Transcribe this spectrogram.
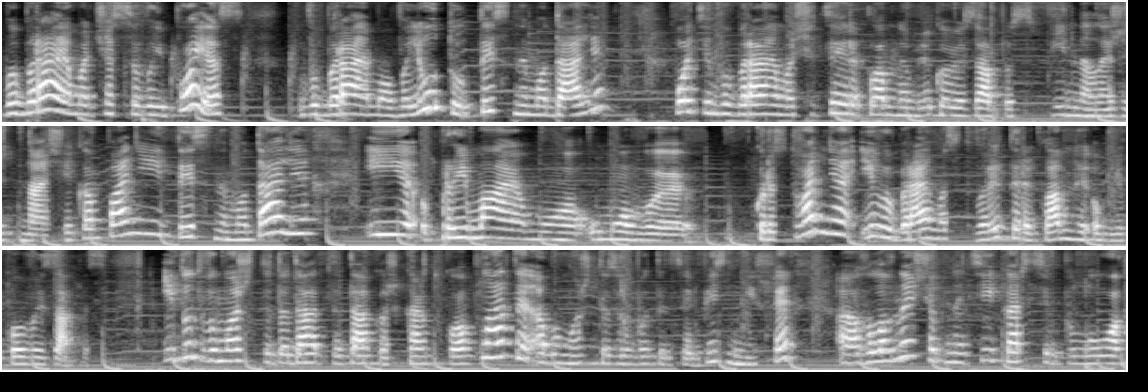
Вибираємо часовий пояс, вибираємо валюту, тиснемо далі. Потім вибираємо, що цей рекламний обліковий запис він належить нашій компанії, тиснемо далі і приймаємо умови користування і вибираємо створити рекламний обліковий запис. І тут ви можете додати також картку оплати, або можете зробити це пізніше. Головне, щоб на цій картці було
